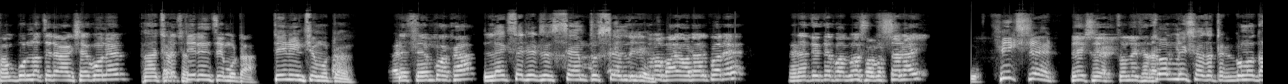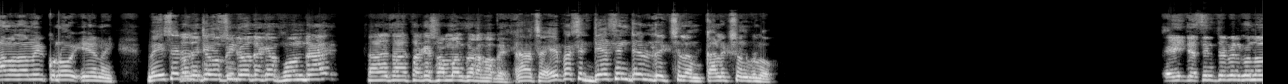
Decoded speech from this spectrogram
সম্পূর্ণ চিটাং সেগুনের। আচ্ছা আচ্ছা। তিন ইঞ্চি মোটা। তিন ইঞ্চি মোটা। এটা সেম পাখা leg side same to same design কোনো ভাই অর্ডার করে এটা দিতে পারব সমস্যা নাই। ফিক্সড রেট ফিক্স রেট চল্লিশ হাজার চল্লিশ হাজার টাকা কোনো দামাদামির কোনো ইয়ে নাই। এই সাইডে যদি ভিডিও দেখে ফোন দেয় তাহলে তাকে সম্মান করা হবে। আচ্ছা এর পাশে ড্রেসিং টেবিল দেখছিলাম কালেকশনগুলো। এই ড্রেসিং টেবিলগুলো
